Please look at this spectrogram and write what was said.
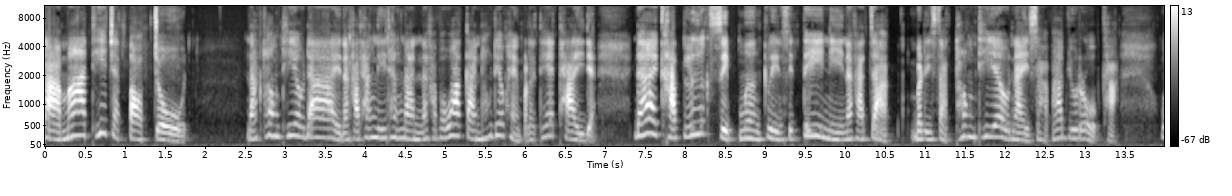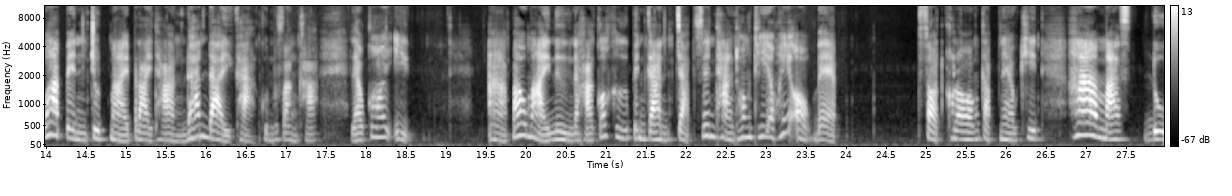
สามารถที่จะตอบโจทย์ นักท่องเที่ยวได้นะคะ ทั้งนี้ทั้งนั้นนะคะ เพราะว่าการท่องเที่ยวแห่งประเทศไทยเนี่ยได้คัดเลือก 10 เมืองกรีนซิตี้นี้นะคะ จากบริษัทท่องเที่ยวในสหภาพยุโรปค่ะ ว่าเป็นจุดหมายปลายทางด้านใดค่ะ คุณผู้ฟังคะแล้วก็อีกอเป้าหมายหนึ่งนะคะ ก็คือเป็นการจัดเส้นทางท่องเที่ยวให้ออกแบบสอดคล้องกับแนวคิด 5 must do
